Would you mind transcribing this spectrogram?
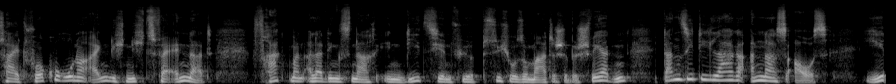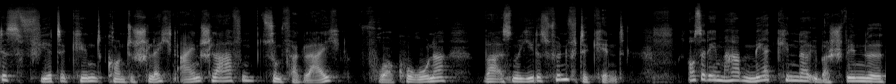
Zeit vor Corona eigentlich nichts verändert. Fragt man allerdings nach Indizien für psychosomatische Beschwerden, dann sieht die Lage anders aus. Jedes vierte Kind konnte schlecht einschlafen. Zum Vergleich, vor Corona war es nur jedes fünfte Kind. Außerdem haben mehr Kinder über Schwindel,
